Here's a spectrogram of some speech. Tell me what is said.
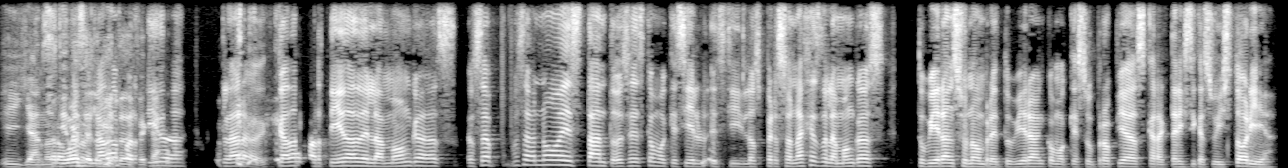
Y ya no Pero tienes bueno, el cada loguito de FK. partida, claro, cada partida de la Among Us, o sea, o sea, no es tanto, o sea, es como que si, el- si los personajes de la Among Us tuvieran su nombre, tuvieran como que sus propias características, su historia,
